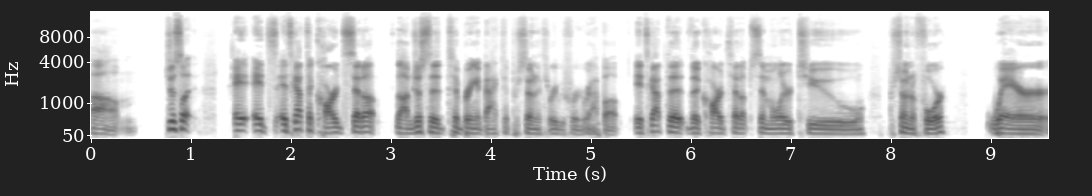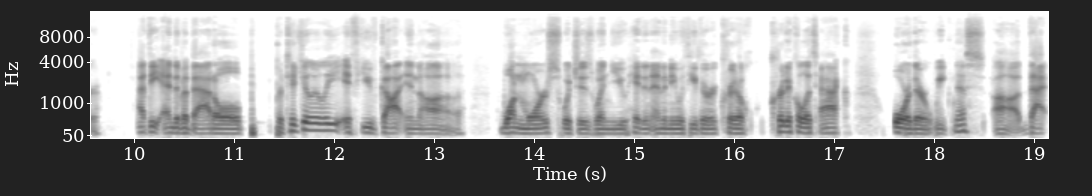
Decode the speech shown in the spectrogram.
Um, just like it, it's it's got the card set up. Um, just to, to bring it back to Persona Three before we wrap up, it's got the the card set up similar to Persona Four, where at the end of a battle, particularly if you've gotten uh one more, which is when you hit an enemy with either a critical critical attack or their weakness, uh, that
